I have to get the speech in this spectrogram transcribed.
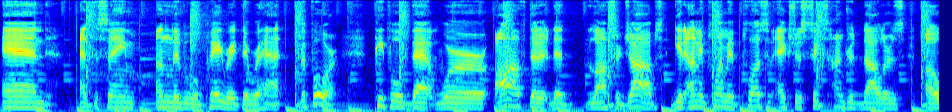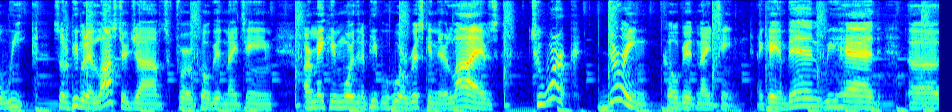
And at the same unlivable pay rate they were at before. People that were off that that lost their jobs get unemployment plus an extra six hundred dollars a week. So the people that lost their jobs for COVID nineteen are making more than the people who are risking their lives to work during COVID nineteen. Okay, and then we had uh,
